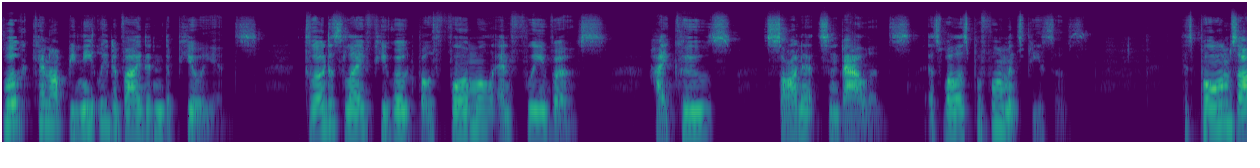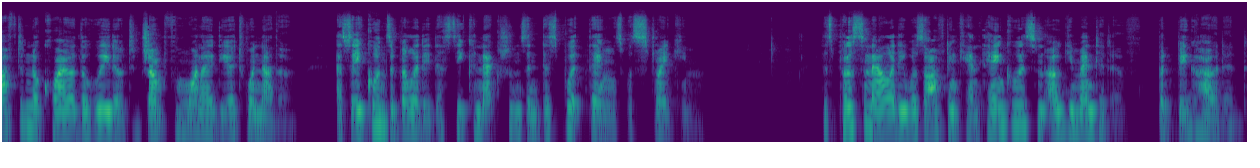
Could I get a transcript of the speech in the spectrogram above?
work cannot be neatly divided into periods. Throughout his life, he wrote both formal and free verse, haikus, sonnets, and ballads, as well as performance pieces. His poems often require the reader to jump from one idea to another, as Acorn's ability to see connections in disparate things was striking. His personality was often cantankerous and argumentative, but big hearted.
